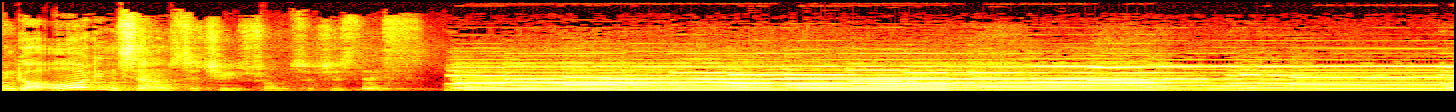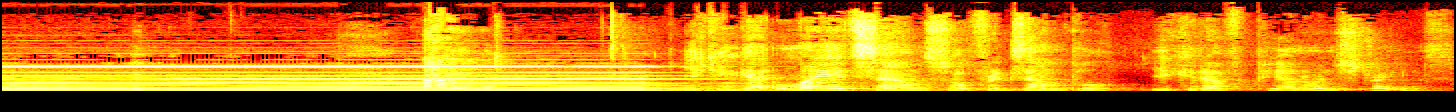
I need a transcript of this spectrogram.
Even got organ sounds to choose from, such as this. And you can get layered sounds. So for example, you could have piano and strings.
